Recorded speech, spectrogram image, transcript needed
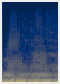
Bye.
